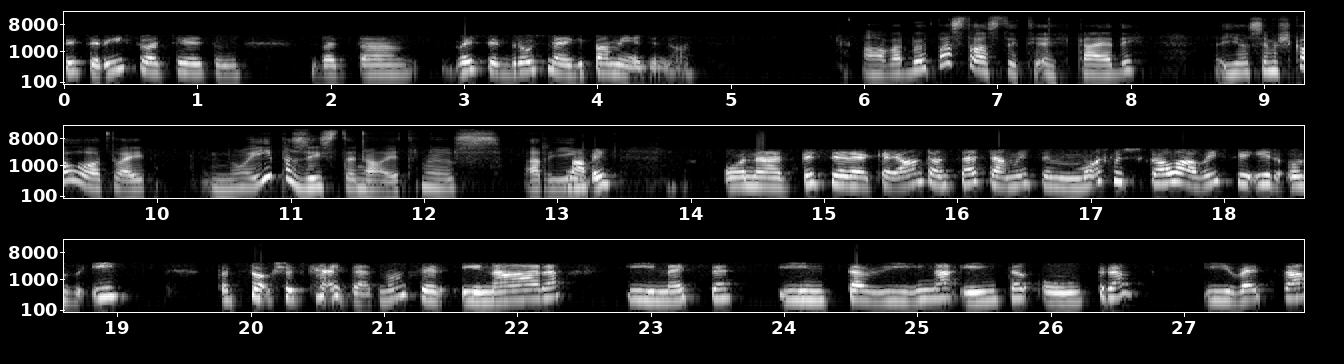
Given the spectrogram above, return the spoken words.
cits ir īsocies. Un, bet uh, viss ir drusmīgi pamēģināt. Varbūt pastāstīt, kādi jūs esat skolotāji, nu, iepazīstinājat mūs ar viņu. Labi. Un uh, tas ir, ka Antons sacā, mēs esam mūsu skolā, visi ir uz I. Tad sākšu skaitēt. Mums ir Ināra, Inese, Inta Vīna, Inta Ultra, Iveta,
